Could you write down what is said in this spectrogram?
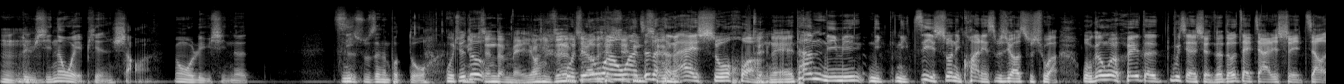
嗯，旅行的我也偏少啊，因为我旅行的。次数真的不多，我觉得真的没有。你真的，我觉得万万真的很爱说谎哎、欸。他明明你你自己说你跨年是不是就要出去玩？我跟魏辉的目前的选择都在家里睡觉，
